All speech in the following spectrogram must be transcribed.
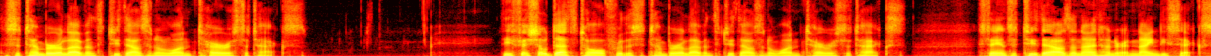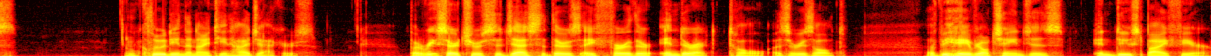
the September 11, 2001 terrorist attacks. The official death toll for the September 11, 2001 terrorist attacks stands at 2,996, including the 19 hijackers. But researchers suggest that there's a further indirect toll as a result of behavioral changes induced by fear.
